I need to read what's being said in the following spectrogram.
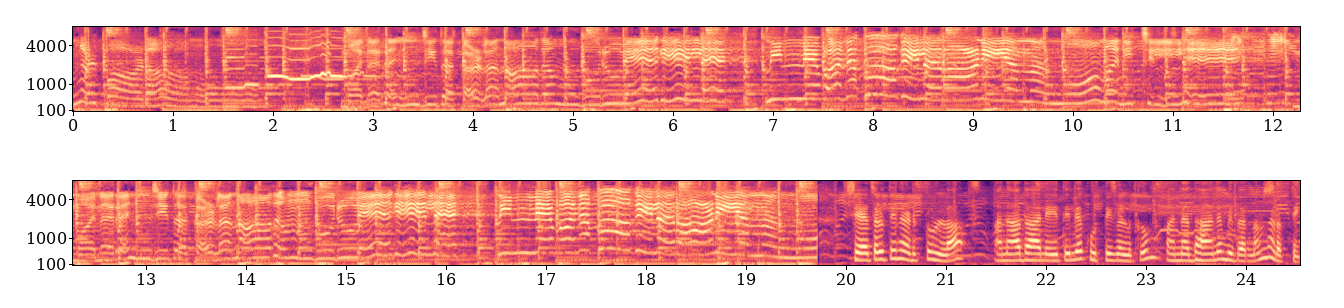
നിങ്ങൾ ക്ഷേത്രത്തിനടുത്തുള്ള അനാഥാലയത്തിലെ കുട്ടികൾക്കും അന്നദാന വിതരണം നടത്തി.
